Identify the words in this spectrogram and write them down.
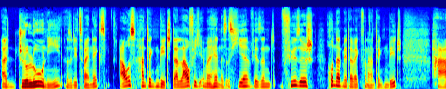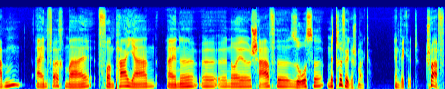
Ajuluni, also die zwei Nicks, aus Huntington Beach. Da laufe ich immer hin. Das ist hier, wir sind physisch 100 Meter weg von Huntington Beach, haben einfach mal vor ein paar Jahren eine äh, neue scharfe Soße mit Trüffelgeschmack entwickelt. Truff.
